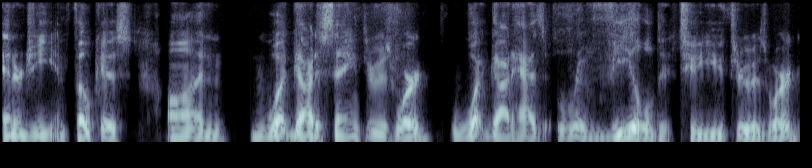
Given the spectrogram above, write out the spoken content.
energy and focus on what God is saying through his word, what God has revealed to you through his word.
